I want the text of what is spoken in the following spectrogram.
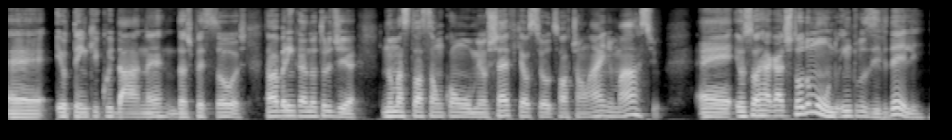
é, eu tenho que cuidar, né, das pessoas. Tava brincando outro dia, numa situação com o meu chefe, que é o CEO do Sorte Online, o Márcio, é, eu sou RH de todo mundo, inclusive dele.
